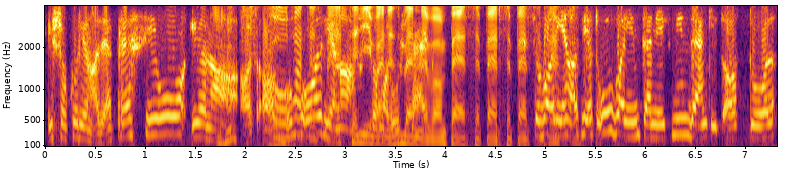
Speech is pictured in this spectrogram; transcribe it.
És akkor jön a depresszió, jön a, az Jó, alkohol, hát ez jön persze, a nyilván ez benne van, persze, persze, persze. Szóval én persze. azért óvaintenék mindenkit attól,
